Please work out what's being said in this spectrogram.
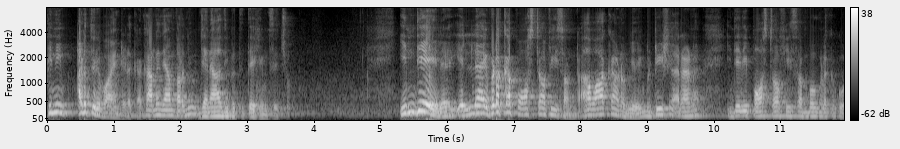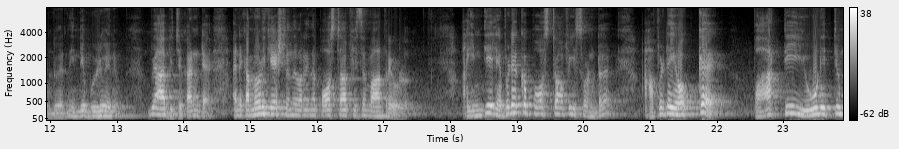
പിന്നെയും അടുത്തൊരു പോയിന്റ് എടുക്കാം. കാരണം ഞാൻ പറഞ്ഞു ജനാധിപത്യത്തെ ഹിംസിച്ചു. ഇന്ത്യയിൽ എല്ലാ ഇവിടൊക്കെ പോസ്റ്റ് ഓഫീസുണ്ട് ആ വാക്കാണ് ഉപയോഗിക്കുന്നത്. ബ്രിട്ടീഷുകാരാണ് ഇന്ത്യയിൽ ഈ പോസ്റ്റ് ഓഫീസ് സംഭവങ്ങളൊക്കെ കൊണ്ടുവരുന്നത്. ഇന്ത്യ മുഴുവനും വ്യാപിച്ചു. കണ്ട് അതിന്റെ കമ്മ്യൂണിക്കേഷൻ എന്ന് പറയുന്ന പോസ്റ്റ് ഓഫീസ് മാത്രമേ ഉള്ളൂ. ആ ഇന്ത്യയിൽ എവിടെയൊക്കെ പോസ്റ്റ് ഓഫീസുണ്ട് അവിടെയൊക്കെ പാർട്ടി യൂണിറ്റും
